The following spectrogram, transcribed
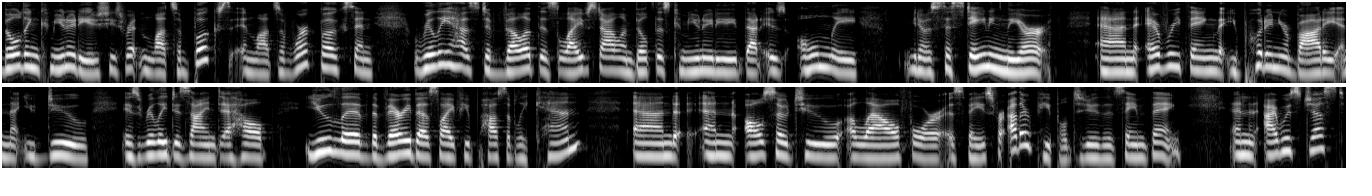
building communities. She's written lots of books and lots of workbooks and really has developed this lifestyle and built this community that is only, you know, sustaining the earth. And everything that you put in your body and that you do is really designed to help you live the very best life you possibly can and and also to allow for a space for other people to do the same thing. And I was just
